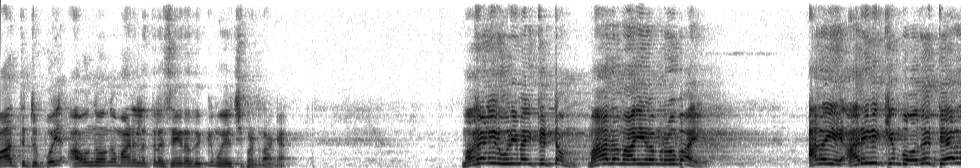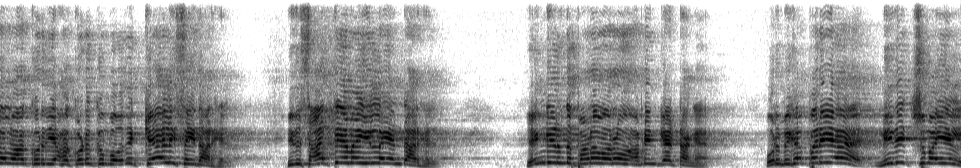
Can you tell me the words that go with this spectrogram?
பார்த்துட்டு போய் அவங்கவுங்க மாநிலத்தில் செய்கிறதுக்கு முயற்சி பண்ணுறாங்க மகளிர் உரிமை திட்டம் மாதம் ஆயிரம் ரூபாய். அதை அறிவிக்கும் போது தேர்தல் வாக்குறுதியாக கொடுக்கும் போது கேலி செய்தார்கள். இது சாத்தியமே இல்லை என்றார்கள். எங்கிருந்து பணம் வரும் அப்படின்னு கேட்டாங்க. ஒரு மிகப்பெரிய நிதி சுமையில்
